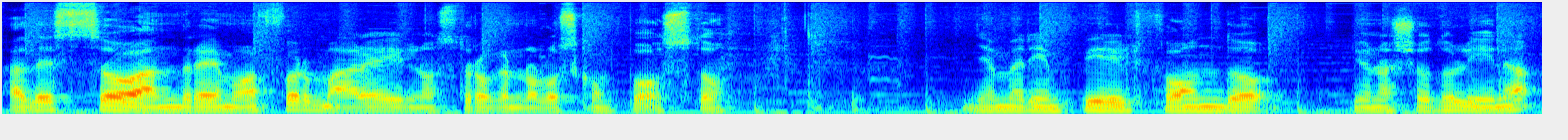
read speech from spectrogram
adesso andremo a formare il nostro cannolo scomposto. Andiamo a riempire il fondo di una ciotolina.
